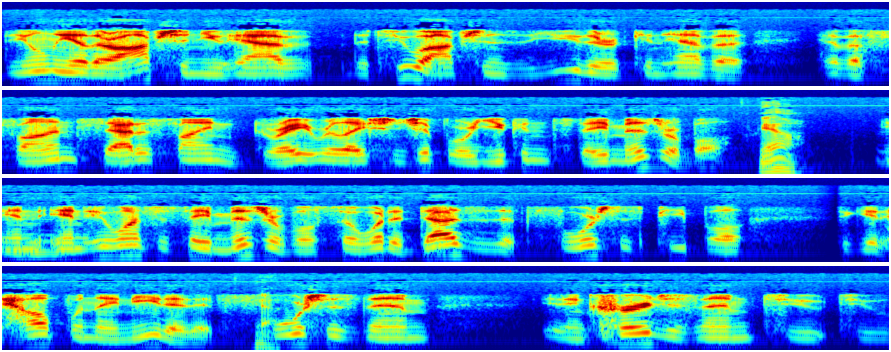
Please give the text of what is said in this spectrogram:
the only other option you have, the two options, you either can have a have a fun, satisfying, great relationship, or you can stay miserable. Yeah. And mm-hmm. and who wants to stay miserable? So what it does is it forces people to get help when they need it. It Yeah. forces them, it encourages them to to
